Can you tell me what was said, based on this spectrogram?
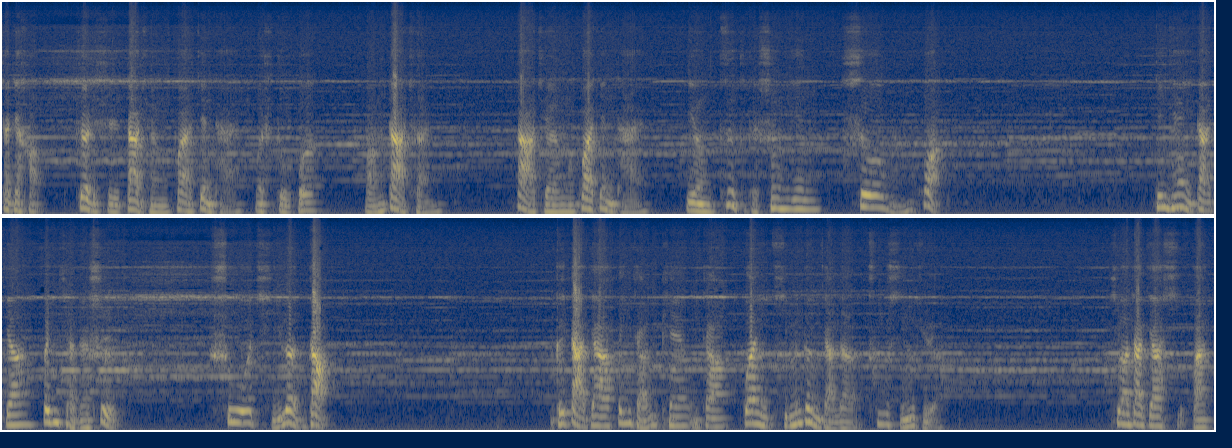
大家好，这里是大全文化电台，我是主播王大全。大全文化电台用自己的声音说文化。今天与大家分享的是说奇论道，给大家分享一篇文章，关于奇门遁甲的出行诀，希望大家喜欢。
